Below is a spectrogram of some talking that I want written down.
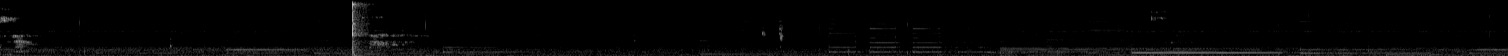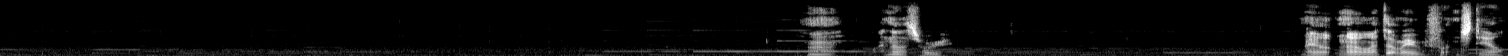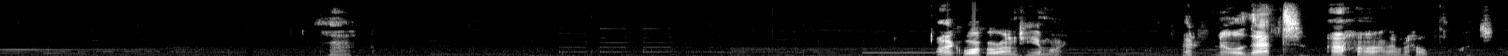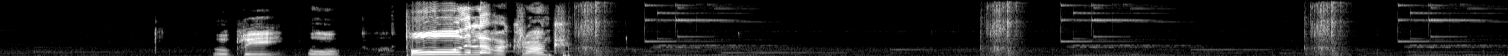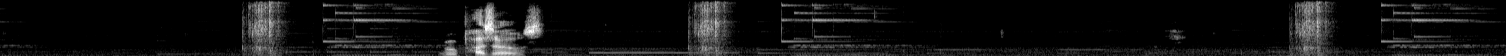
The story. No, no, I thought maybe flint and steel. Hmm. Oh, I can walk around here more. I didn't know that. Aha, that would have helped much. Ooh, please. Ooh. Pull the lever, Crunk! Puzzles.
